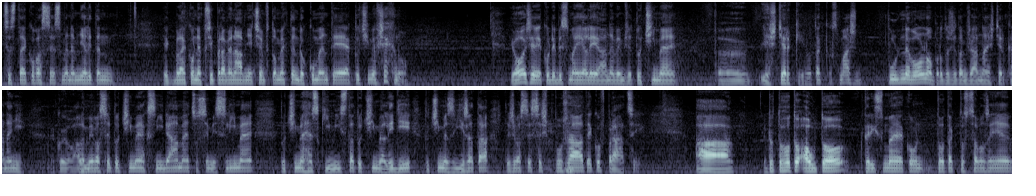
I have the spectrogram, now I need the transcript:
cesta, jako vlastně jsme neměli ten, jak byla jako nepřipravená v něčem v tom, jak ten dokument je, jak točíme všechno. Jo, že jako kdyby jsme jeli, já nevím, že točíme e, ještěrky, no tak máš půl dne volno, protože tam žádná ještěrka není. Jako jo, ale my vlastně točíme, jak snídáme, co si myslíme, točíme hezký místa, točíme lidi, točíme zvířata, takže vlastně seš pořád jako v práci. A do tohoto auto, který jsme jako, to tak to samozřejmě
